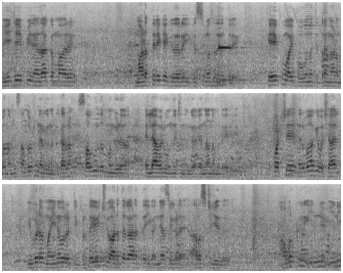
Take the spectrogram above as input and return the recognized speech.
ബി ജെ പി നേതാക്കന്മാർ മഠത്തിലേക്ക് കയറി ക്രിസ്മസ് ദിനത്തിൽ കേക്കുമായി പോകുന്ന ചിത്രം കാണുമ്പോൾ നമുക്ക് സന്തോഷം നൽകുന്നുണ്ട്. കാരണം സൗഹൃദം പങ്കിടുക എല്ലാവരും ഒന്നിച്ചു നിൽക്കുക എന്നാണ് നമ്മൾ കരുതിയത് പക്ഷേ നിർഭാഗ്യവശാൽ ഇവിടെ മൈനോറിറ്റി പ്രത്യേകിച്ചും അടുത്ത കാലത്ത് ഈ കന്യാസ്ത്രീകളെ അറസ്റ്റ് ചെയ്ത് ഇനി ഇനി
